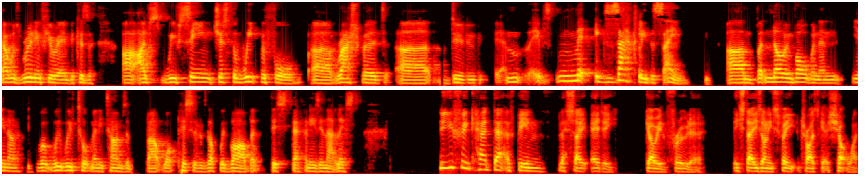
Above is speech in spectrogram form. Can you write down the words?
That was really infuriating because uh, I've we've seen just the week before uh, Rashford uh, do um, it's exactly the same um, but no involvement. And you know, we we've talked many times about what pisses us off with VAR, but this definitely is in that list. Do you think had that have been, let's say, Eddie going through there, he stays on his feet and tries to get a shot away?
